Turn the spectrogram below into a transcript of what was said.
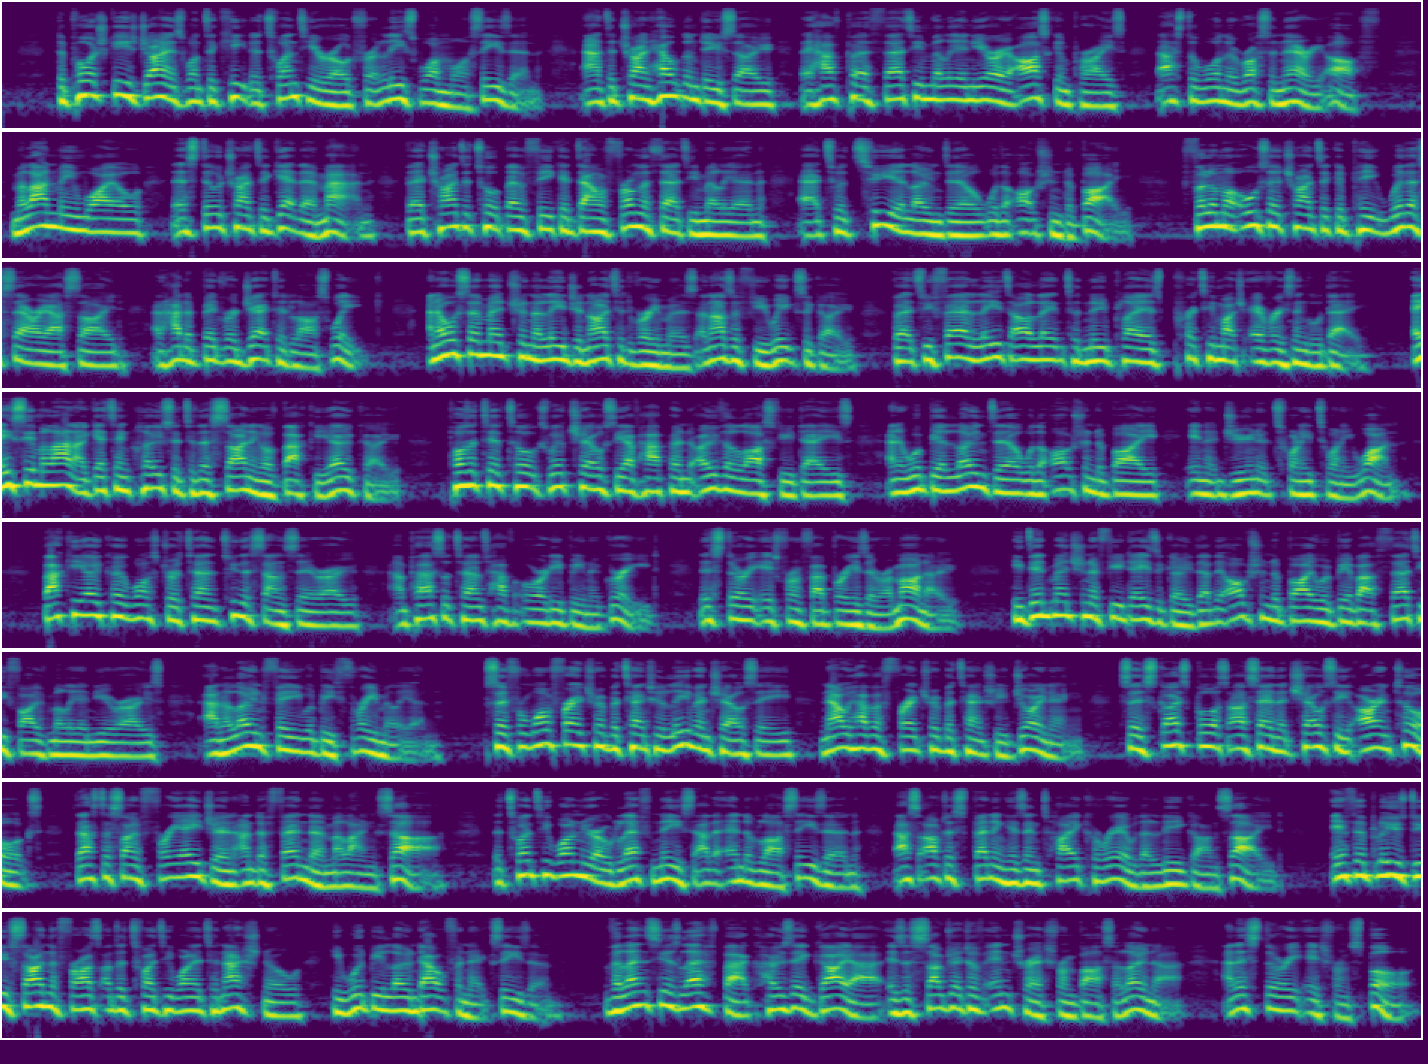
The Portuguese Giants want to keep the 20 year old for at least one more season, and to try and help them do so, they have put a 30 million euro asking price that's to warn the Rossoneri off. Milan, meanwhile, they're still trying to get their man, but they're trying to talk Benfica down from the 30 million uh, to a two year loan deal with an option to buy. Fulham are also trying to compete with a Serie A side and had a bid rejected last week. And I also mentioned the Leeds United rumours, and that was a few weeks ago, but to be fair, Leeds are linked to new players pretty much every single day. AC Milan are getting closer to the signing of Bakayoko. Positive talks with Chelsea have happened over the last few days, and it would be a loan deal with an option to buy in June 2021. Bakayoko wants to return to the San Siro, and personal terms have already been agreed. This story is from Fabrizio Romano. He did mention a few days ago that the option to buy would be about 35 million euros and a loan fee would be 3 million. So from one Frenchman potentially leaving Chelsea, now we have a Frenchman potentially joining. So Sky Sports are saying that Chelsea are in talks, that's to sign free agent and defender Malang Sarr. The 21 year old left Nice at the end of last season, that's after spending his entire career with a Ligue 1 side. If the Blues do sign the France under 21 international, he would be loaned out for next season. Valencia's left back Jose Gaya is a subject of interest from Barcelona, and this story is from Sport.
